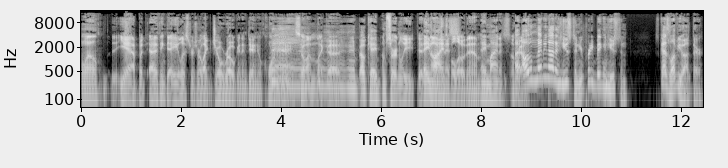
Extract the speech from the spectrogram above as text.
Well, yeah. But I think the A-listers are like Joe Rogan and Daniel Cormier. So I'm like a, Eh, okay, I'm certainly A notches minus below them. A minus. Okay. Uh, oh, maybe not in Houston. You're pretty big in Houston. These guys love you out there.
